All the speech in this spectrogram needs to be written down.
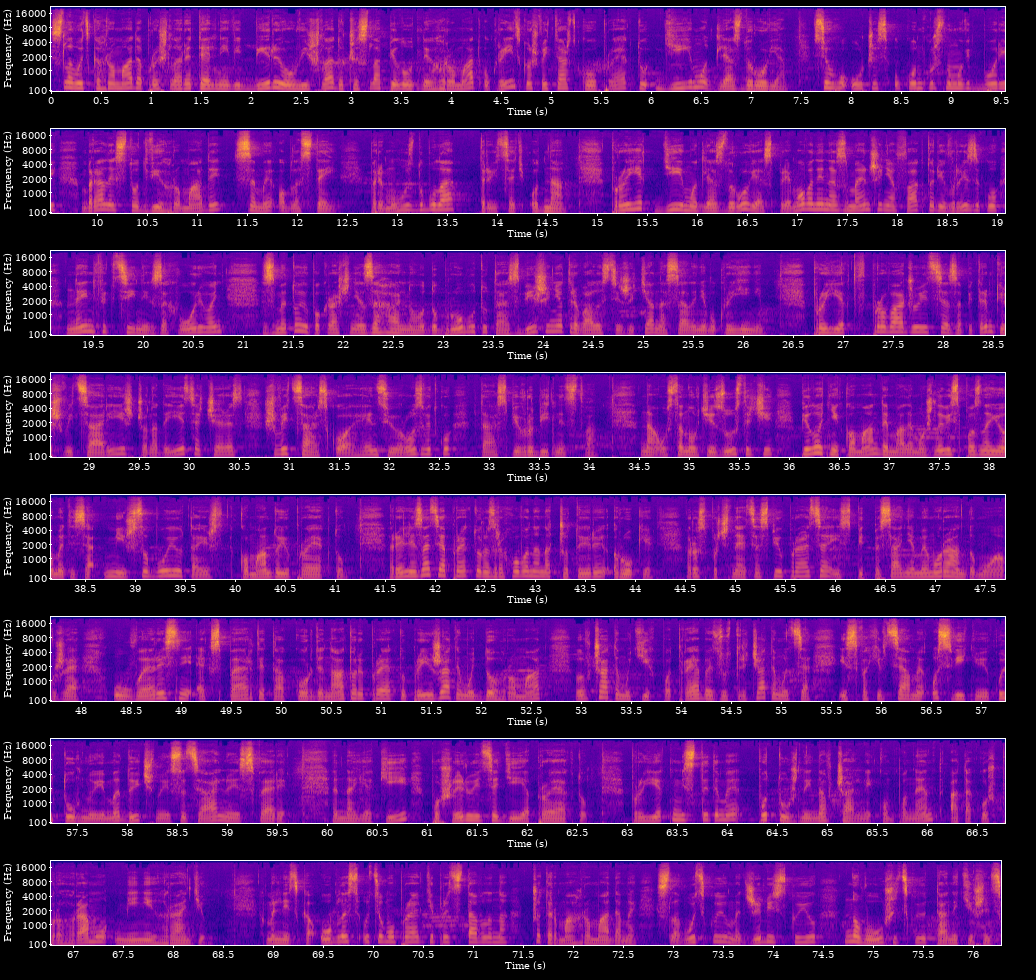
Славутська громада пройшла ретельний відбір і увійшла до числа пілотних громад українсько-швейцарського проекту Діємо для здоров'я. Всього участь у конкурсному відборі брали 102 громади з семи областей. Перемогу здобула 31. Проєкт Діємо для здоров'я спрямований на зменшення факторів ризику неінфекційних захворювань з метою покращення загального добробуту та збільшення тривалості життя населення в Україні. Проєкт впроваджується за підтримки Швейцарії, що надається через Швейцарську агенцію розвитку та співробітництва. На установчій зустрічі пілотні команди мали можливість познайомитися між собою та із командою проєкту. Реалізація проєкту розрахована на 4 роки. Розпочнеться співпраця із підписанням меморандуму. А вже у вересні експерти та координатори проєкту приїжджатимуть до громад, вивчатимуть їх потреби, зустрічатимуться із фахівцями освітньої, культурної, медичної, соціальної сфери, на які поширюється дія проєкту. Проєкт міститиме потужний навчальний компонент, а також програму міні-грантів. Хмельницька область у цьому проєкті представлена чотирма громадами: Славутською, Меджибіжською, Новоушицькою та Нетішинською.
